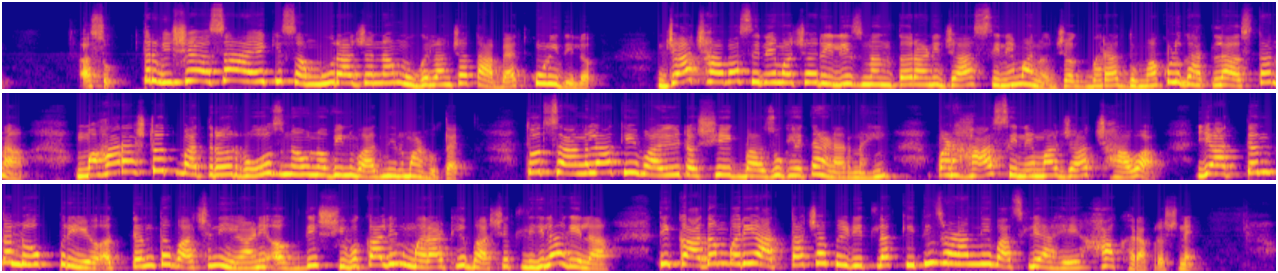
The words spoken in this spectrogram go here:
असो तर विषय असा आहे की शंभूराजांना मुघलांच्या ताब्यात कोणी दिलं? ज्या छावा सिनेमाच्या रिलीज नंतर आणि ज्या सिनेमानं जगभरात धुमाकूळ घातला असताना महाराष्ट्रात मात्र रोज नवनवीन वाद निर्माण होत आहेत. तो चांगला की वाईट अशी एक बाजू घेता येणार नाही. पण हा सिनेमा ज्या छावा या अत्यंत लोकप्रिय अत्यंत वाचनीय आणि अगदी शिवकालीन मराठी भाषेत लिहिला गेला ती कादंबरी आत्ताच्या पिढीतल्या किती जणांनी वाचली आहे हा खरा प्रश्न आहे.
